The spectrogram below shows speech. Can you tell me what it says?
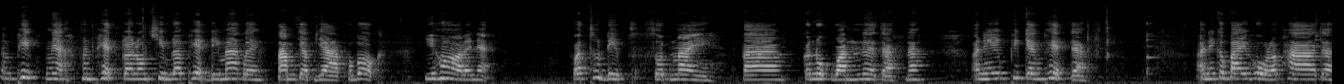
น้ำพริกเนี่ยมันเผ็ดจอยลองชิมแล้วเผ็ดดีมากเลยตำหยาบๆเขาบอก ยี่ห้ออะไรเนี่ย วัตถุดิบสดใหม่ตากระหนกวันเนี่ยจ้ะนะ อันนี้พริกแกงเผ็ดจ้ะ อันนี้ก็ใบโหระพาจ้ะ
